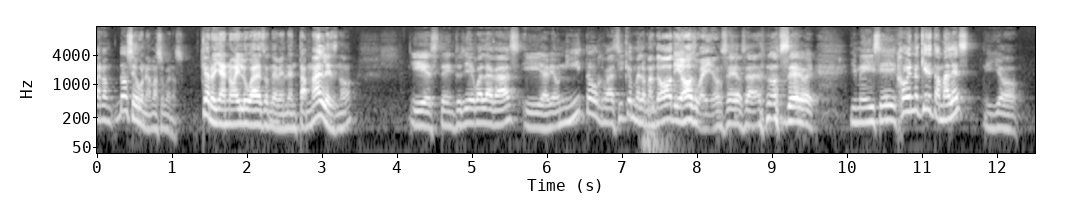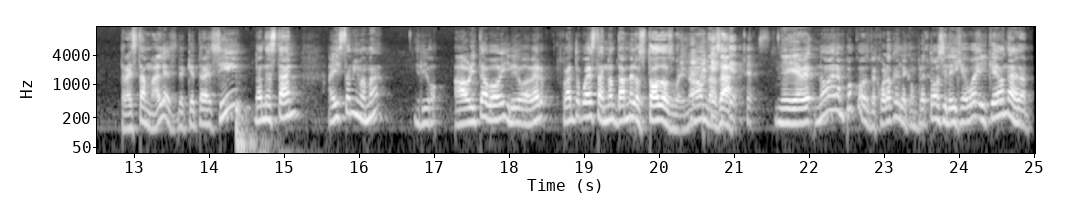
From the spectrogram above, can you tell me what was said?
Bueno, 12 una más o menos. Pero ya no hay lugares donde venden tamales, ¿no? Y este, entonces llego a la gas y había un hito, así que me lo mandó Dios, güey. No sé, o sea, no sé, güey. Y me dice, joven, ¿no quiere tamales? Y yo, ¿traes tamales? ¿De qué traes? Sí, ¿dónde están? Ahí está mi mamá. Y digo, ahorita voy. Y le digo, a ver, ¿cuánto cuestan? No, dámelos todos, güey. No, o sea, llevé, no, eran pocos. Recuerdo que le compré todos y le dije, güey, ¿y qué onda?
